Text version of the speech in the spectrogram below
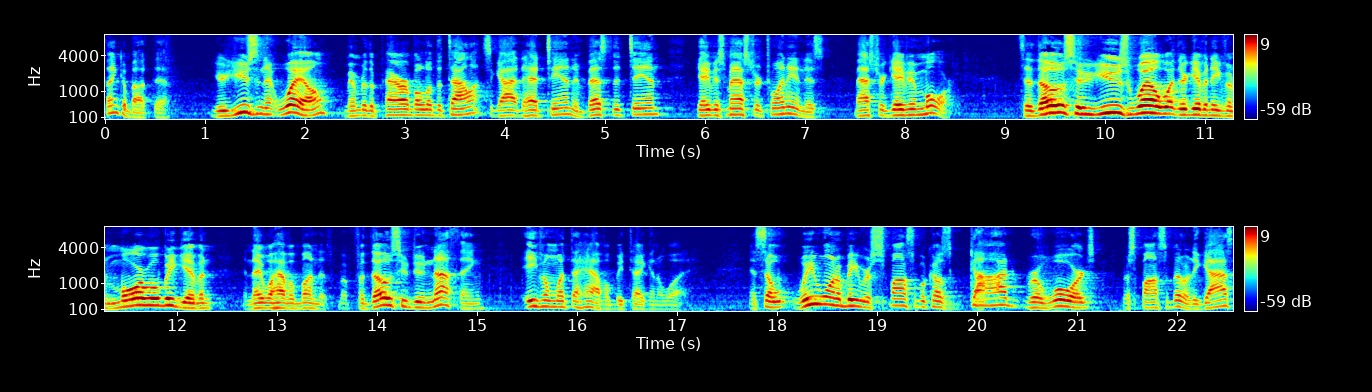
Think about that. You're using it well. Remember the parable of the talents? The guy that had 10 invested 10, gave his master 20, and his master gave him more. To those who use well what they're given, even more will be given, and they will have abundance. But for those who do nothing, even what they have will be taken away. And so we want to be responsible because God rewards responsibility. Guys,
